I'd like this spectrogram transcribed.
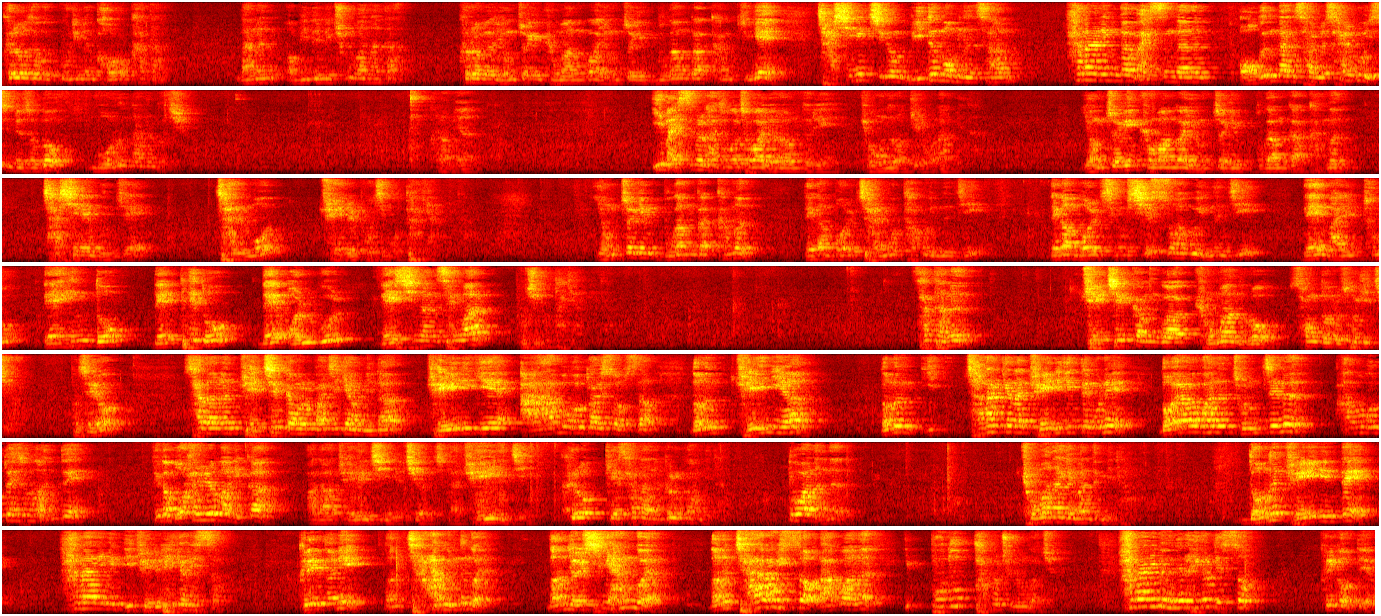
그러면서 우리는 거룩하다. 나는 어, 믿음이 충만하다. 그러면 영적인 교만과 영적인 무감각함증에 자신이 지금 믿음 없는 삶, 하나님과 말씀과는 어긋난 삶을 살고 있으면서도 모른다는 거죠. 그러면 이 말씀을 가지고 저와 여러분들이 교훈을 얻기를 원합니다. 영적인 교만과 영적인 무감각함은 자신의 문제, 잘못, 죄를 보지 못하게 합니다. 영적인 무감각함은 내가 뭘 잘못하고 있는지, 내가 뭘 지금 실수하고 있는지, 내 말투, 내 행동, 내 태도, 내 얼굴, 내 신앙생활 보지 못하게 합니다. 사탄은 죄책감과 교만으로 성도를 속이죠. 보세요. 사단은 죄책감을 빠지게 합니다. 죄인이기에 아무것도 할 수 없어. 너는 죄인이야. 너는 이 자나깨나 죄인이기 때문에 너라고 하는 존재는 아무것도 해서는 안 돼. 그러니까 뭘 하려고 하니까 아 나 죄를 지- 지었지. 나 죄인이지. 그렇게 사단을 끌고 갑니다. 또 하나는 교만하게 만듭니다. 너는 죄인인데 하나님이 네 죄를 해결했어. 그랬더니 넌 잘하고 있는 거야. 넌 열심히 한 거야. 너는 잘하고 있어. 라고 하는 이 뿌듯함을 주는 거죠. 하나님의 은혜로 해결됐어. 그러니까 어때요?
